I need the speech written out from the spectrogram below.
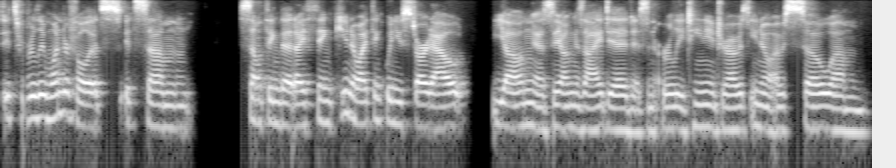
it's really wonderful. It's it's um something that I think you know. I think when you start out young, as young as I did, as an early teenager, I was, you know, I was so um,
